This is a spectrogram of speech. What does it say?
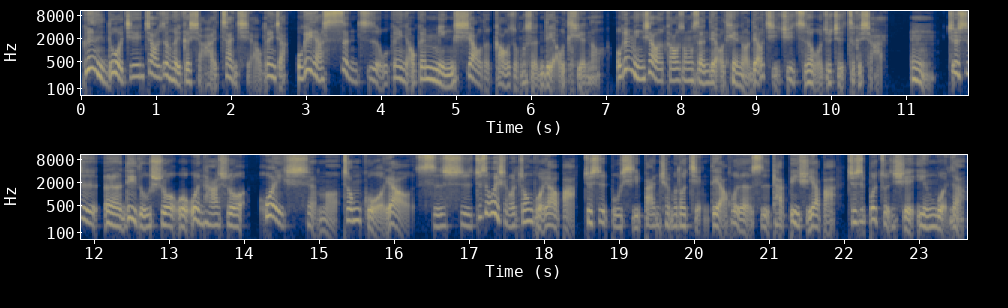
可是你如果今天叫任何一个小孩站起来，我跟你讲，我跟你讲，甚至我跟你讲，我跟名校的高中生聊天哦，我跟名校的高中生聊天哦，聊几句之后，我就觉得这个小孩，嗯。就是呃，例如说，我问他说，为什么中国要实施？就是为什么中国要把就是补习班全部都减掉，或者是他必须要把就是不准学英文这样？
